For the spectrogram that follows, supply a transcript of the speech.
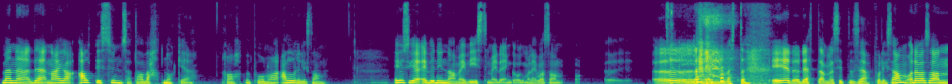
Men eh, det, nei, jeg har alltid syntes at det har vært noe rart med porno. Jeg har aldri liksom Jeg husker ei venninne av meg viste meg det en gang, men jeg var sånn øh, øh, helvete. Er det dette vi sitter og ser på, liksom? Og det var sånn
